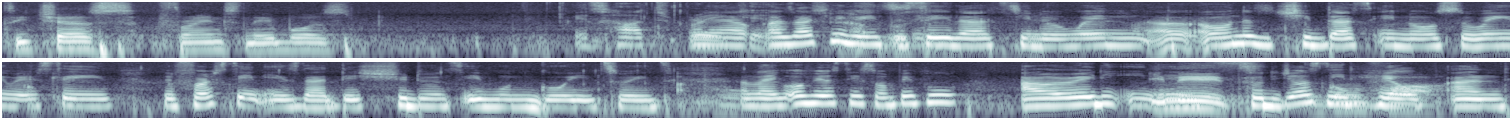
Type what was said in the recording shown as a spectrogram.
teachers, friends, neighbors. It's heartbreaking. Yeah, I was actually going to say that, you know, when uh, I wanted to chip that in also when you were saying the first thing is that they shouldn't even go into it. And like obviously some people are already in, in it, it, so they just need help far. and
